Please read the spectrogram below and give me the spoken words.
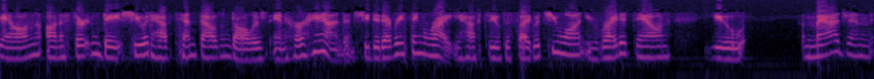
down on a certain date. She would have $10,000 in her hand, and she did everything right. You have to decide what you want, you write it down, you imagine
